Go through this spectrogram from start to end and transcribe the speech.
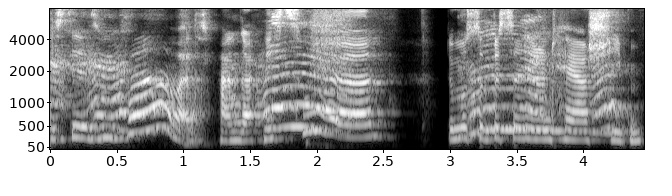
Ist der super? Ich kann gerade nicht zuhören. Du musst so ein bisschen hin und her schieben.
